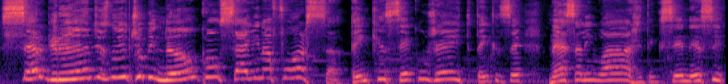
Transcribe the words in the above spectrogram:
ser grandes no YouTube, não conseguem na força. Tem que ser com jeito, tem que ser nessa linguagem, tem que ser nesse,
